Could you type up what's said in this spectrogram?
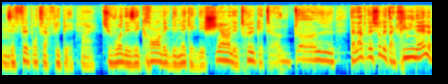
Hmm. C'est fait pour te faire flipper. Ouais. Tu vois des écrans avec des mecs avec des chiens, des trucs. et Putain, T'as l'impression d'être un criminel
